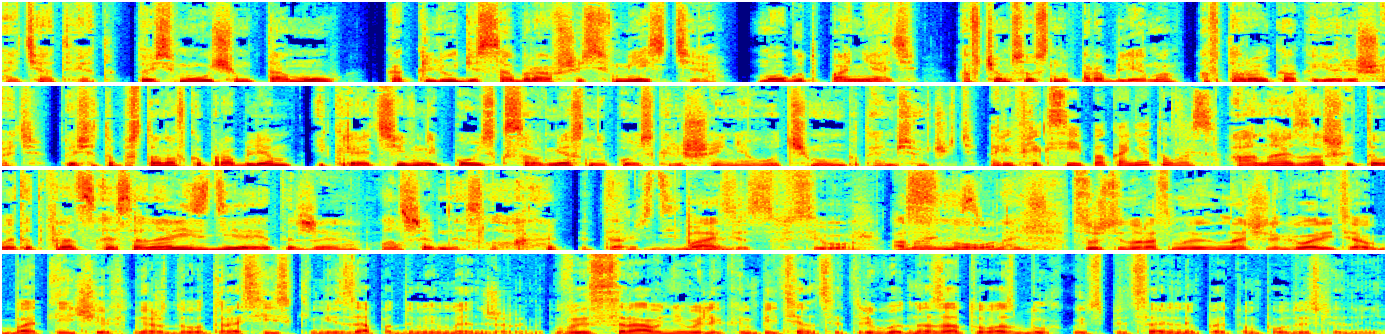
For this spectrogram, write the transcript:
найти ответ. То есть мы учим тому, как люди, собравшись вместе, могут понять, а в чем, собственно, проблема, а второе, как ее решать. То есть это постановка проблем и креативный поиск, совместный поиск решения. Вот чему мы пытаемся учить. Рефлексии пока нет у вас? Она зашита в этот процесс, она везде, это же волшебное слово. Это Слушайте, базис всего, основа. Базис, базис. Слушайте, ну раз мы начали говорить об отличиях между вот российскими и западными менеджерами, вы сравнивали компетенции. Три года назад у вас был какой-то специальный по этому поводу исследование.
